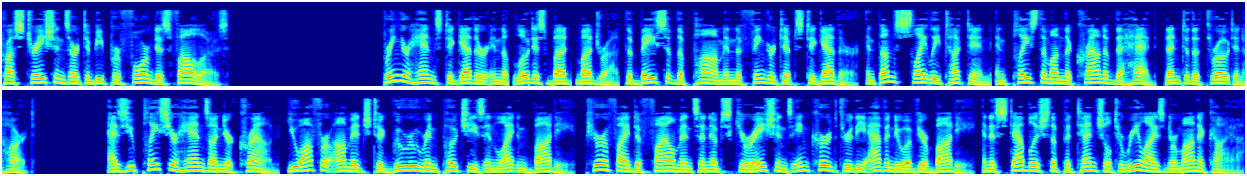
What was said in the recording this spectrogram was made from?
prostrations are to be performed as follows. Bring your hands together in the lotus bud mudra the base of the palm and the fingertips together, and thumbs slightly tucked in and place them on the crown of the head, then to the throat and heart. As you place your hands on your crown, you offer homage to Guru Rinpoche's enlightened body, purify defilements and obscurations incurred through the avenue of your body, and establish the potential to realize Nirmanakaya.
